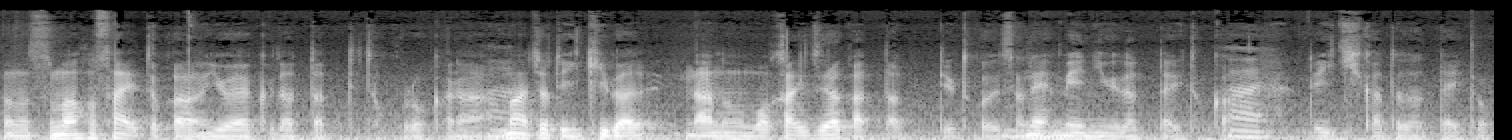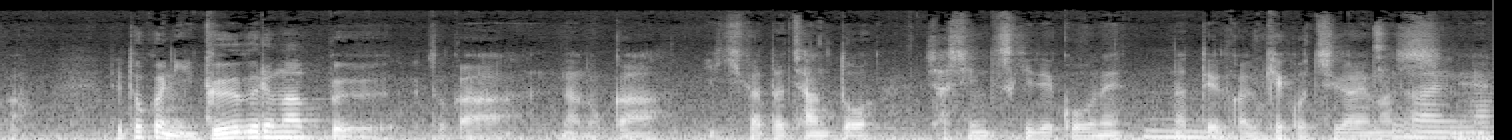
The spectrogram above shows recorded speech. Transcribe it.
そのスマホサイトからの予約だったってところから、はい。まあ、ちょっと行き場あの分かりづらかったっていうところですよね、うん。メニューだったりとか、行き方だったりとかで特に Google マップとかなのか行き方ちゃんと写真付きでこうね、うん。なってるのか結構違いますしね。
